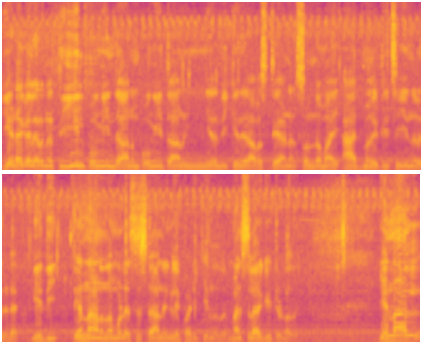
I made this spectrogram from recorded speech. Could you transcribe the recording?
ഇടകലർന്ന് തീയിൽ പൊങ്ങി താണും പൊങ്ങി താണും ഇങ്ങനെ നിൽക്കുന്ന ഒരു അവസ്ഥയാണ് സ്വന്തമായി ആത്മഹത്യ ചെയ്യുന്നവരുടെ ഗതി എന്നാണ് നമ്മൾ സിദ്ധാന്തങ്ങളിൽ പഠിക്കുന്നത്. മനസ്സിലാക്കിയിട്ടുള്ളത്. എന്നാൽ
